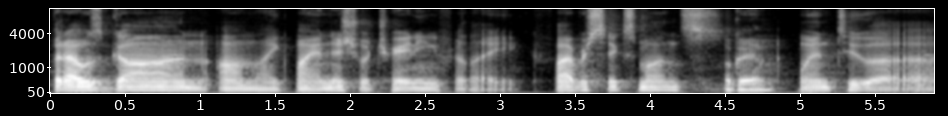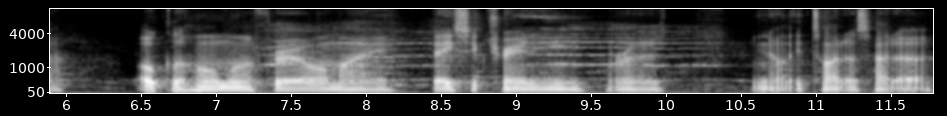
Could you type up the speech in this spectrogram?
But I was gone on like my initial training for like five or six months. Okay. Went to uh, Oklahoma for all my basic training, where you know they taught us how to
